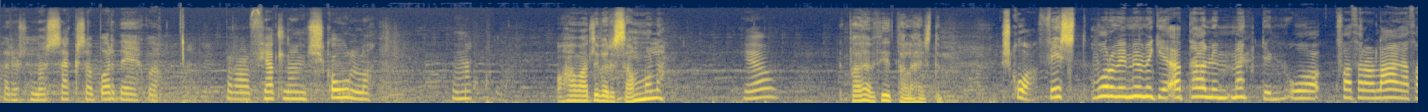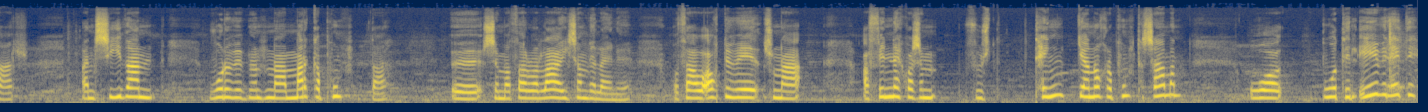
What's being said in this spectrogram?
bara svona sex að borði eitthvað. Bara að fjalla um skóla og menn. Og hafa allir verið sammála? Já. Hvað hefur þið talað helst um? Sko, fyrst vorum við mjög mikið að tala um mentun og hvað þarf að laga þar. En síðan vorum við með svona marga punta uh, sem að þarf að laga í samfélaginu og þá áttum við svona að finna eitthvað sem fyrst, tengja nokkra punta saman og búa til yfirheiti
